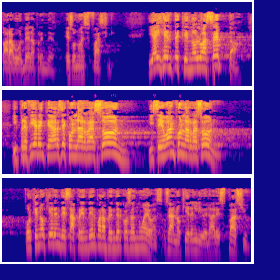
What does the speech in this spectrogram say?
para volver a aprender. Eso no es fácil. Y hay gente que no lo acepta y prefieren quedarse con la razón y se van con la razón porque no quieren desaprender para aprender cosas nuevas, o sea, no quieren liberar espacio.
